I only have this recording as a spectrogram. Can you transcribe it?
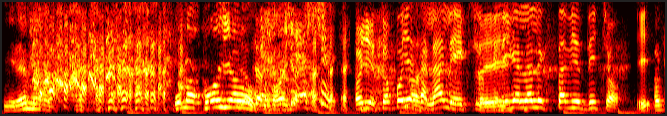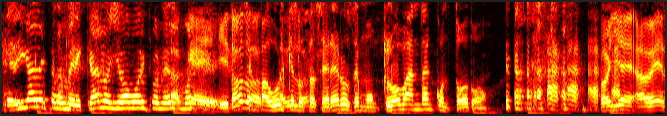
mi deme. Yo lo apoyo. Oye, tú apoyas al Alex. Lo Sí. que diga el Alex está bien dicho. Y, Lo que diga Alex en americano, yo voy con él a muerte. y dice Todos, Paul que los acereros de Monclova andan con todo. Oye, a ver,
